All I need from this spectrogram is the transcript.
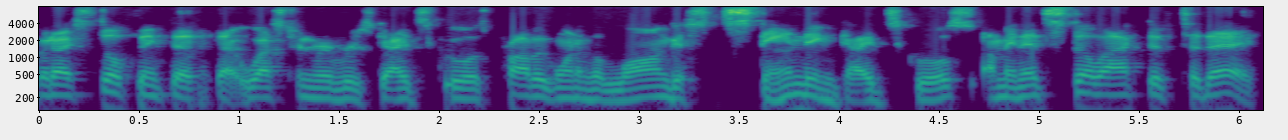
but I still think that that Western Rivers Guide School is probably one of the longest standing guide schools. I mean, it's still active today.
